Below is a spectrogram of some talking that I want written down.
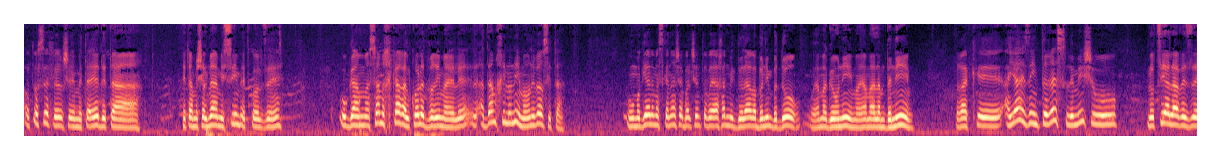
אותו ספר שמתעד את, ה... את המשלמי המיסים ואת כל זה, הוא גם עשה מחקר על כל הדברים האלה. אדם חילוני מהאוניברסיטה. הוא מגיע למסקנה שהבעל שם טוב היה אחד מגדולי הרבנים בדור, הוא היה מהגאונים, היה מהלמדנים, רק uh, היה איזה אינטרס למישהו להוציא עליו איזה...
